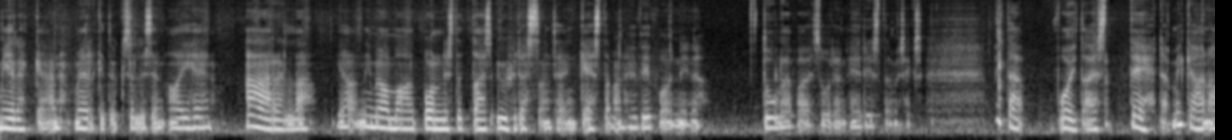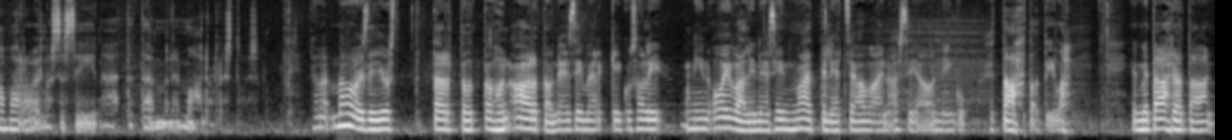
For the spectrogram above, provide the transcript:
mielekkään merkityksellisen aiheen äärellä ja nimenomaan ponnistettaisiin yhdessä sen kestävän hyvinvoinnin ja tulevaisuuden edistämiseksi. Mitä, voitaisiin tehdä? Mikä on avaroilla se siinä, että tämmöinen mahdollistuisi? No mä voisin just tarttua tuohon Arton esimerkkiin, kun se oli niin oivallinen. Siinä mä ajattelin, että se avainasia on niin kuin tahtotila. Että me tahdotaan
